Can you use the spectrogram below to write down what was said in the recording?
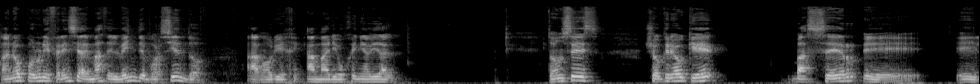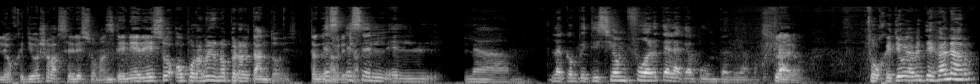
Ganó por una diferencia de más del 20% a, Mauri- a María Eugenia Vidal. Entonces, yo creo que va a ser. eh, el objetivo ya va a ser eso, mantener eso, o por lo menos no perder tanto, tanto esa es, brecha. es el, el- la, la competición fuerte a la que apuntan, digamos. Claro. Su objetivo obviamente es ganar.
